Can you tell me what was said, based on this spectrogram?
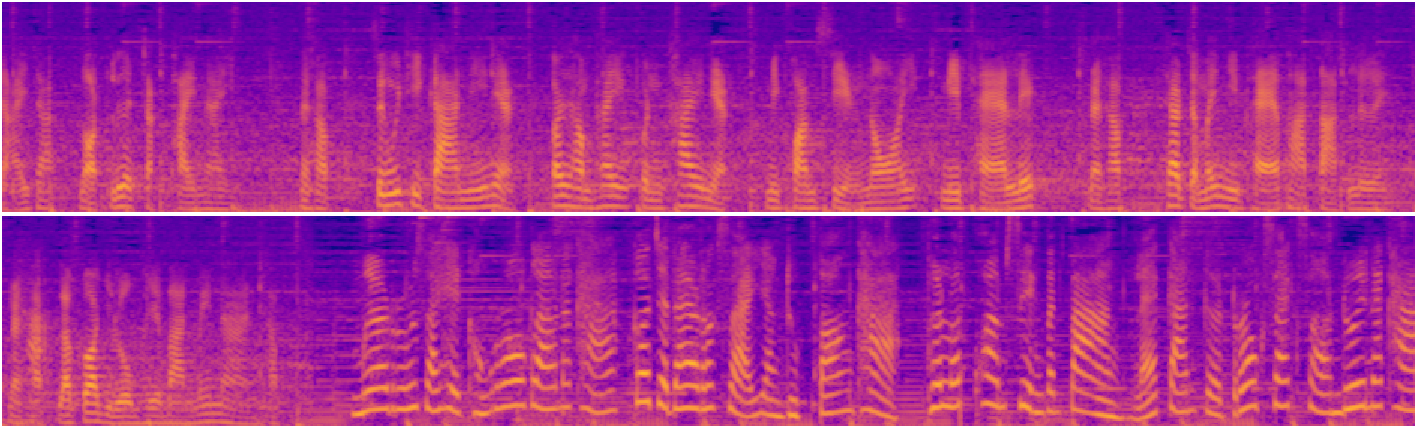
ยายจากหลอดเลือดจากภายในนะครับซึ่งวิธีการนี้เนี่ยก็จะทำให้คนไข้เนี่ยมีความเสี่ยงน้อย มีแผลเล็ก นะครับแทบจะไม่มีแผลผ่าตัดเลยนะครับแล้วก็อยู่โรงพยาบาลไม่นานครับ เมื่อรู้สาเหตุของโรคแล้วนะคะ ก็จะได้รักษาอย่างถูกต้องค่ะ เพื่อลดความเสี่ยงต่างๆ และการเกิดโรคแทรกซ้อนด้วยนะคะ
